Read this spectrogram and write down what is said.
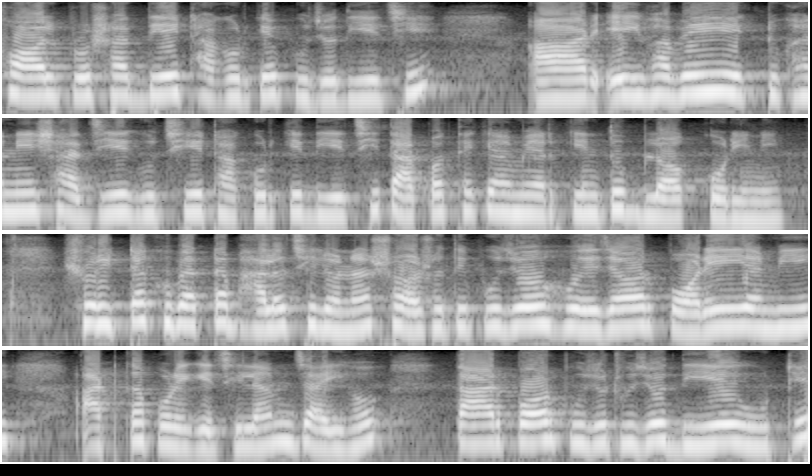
ফল প্রসাদ দিয়ে ঠাকুরকে পুজো দিয়েছি। আর এইভাবেই একটুখানি সাজিয়ে গুছিয়ে ঠাকুরকে দিয়েছি। তারপর থেকে আমি আর কিন্তু ব্লগ করিনি। শরীরটা খুব একটা ভালো ছিল না। সরস্বতী পুজো হয়ে যাওয়ার পরেই আমি আটকা পড়ে গেছিলাম, যাই হোক। তারপর পুজো টুজো দিয়ে উঠে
